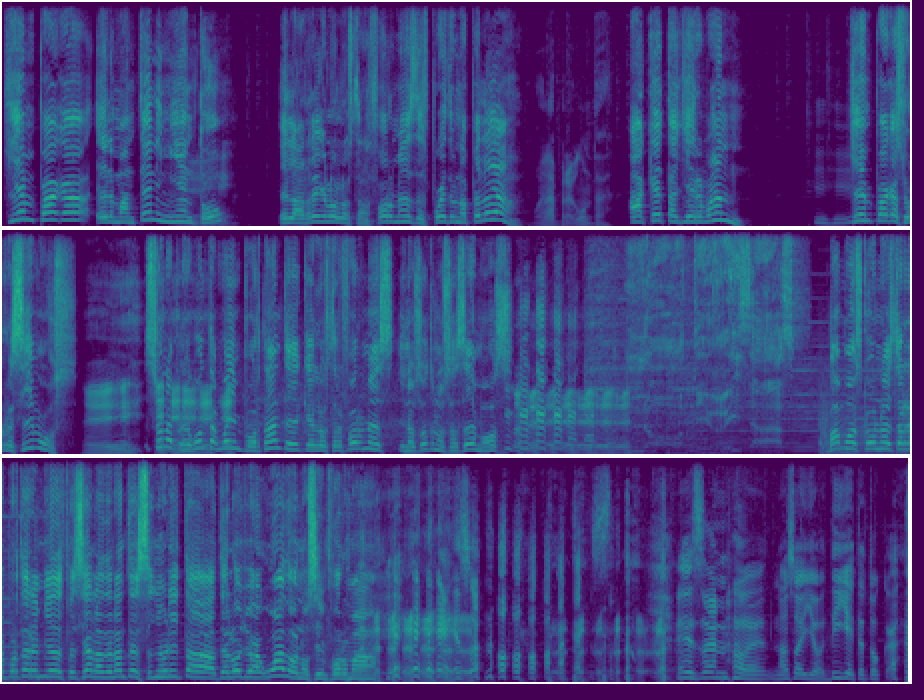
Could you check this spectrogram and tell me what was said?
¿Quién paga el mantenimiento, el arreglo de los Transformers después de una pelea? Buena pregunta. ¿A qué taller van? ¿Quién paga sus recibos? Eh. Es una pregunta muy importante que los Transformers y nosotros nos hacemos. Vamos con nuestra reportera en vía especial. Adelante, señorita del hoyo aguado, nos informa. Eso no. Eso, eso no, no soy yo. DJ te toca.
